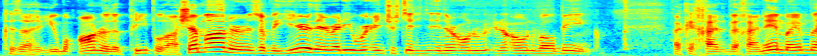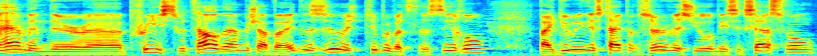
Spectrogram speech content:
because you honor the people Hashem honors. Over here, they already were interested in their own in their own well being and their uh, priests would tell them, by doing this type of service, you will be successful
